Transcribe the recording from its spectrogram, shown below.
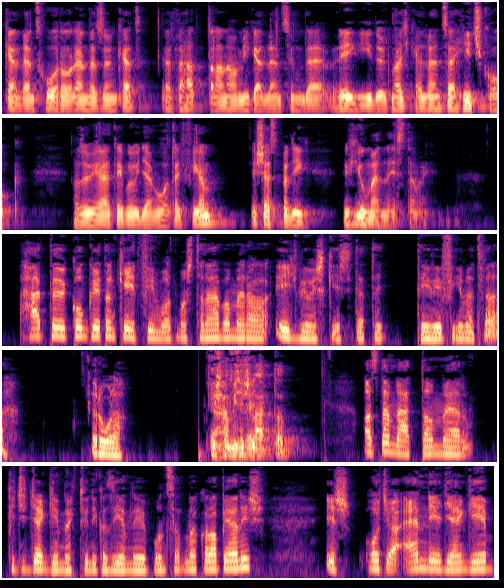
kedvenc horror rendezőnket, illetve hát talán nem a mi kedvencünk, de régi idők nagy kedvence, Hitchcock, az ő életéből ugye volt egy film, és ezt pedig Human nézte meg. Hát konkrétan két film volt mostanában, mert a HBO is készített egy tévéfilmet vele. Róla. És azt is láttad? Azt nem láttam, mert kicsit gyengébbnek tűnik az IMDb.nak alapján is, és hogyha ennél gyengébb,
